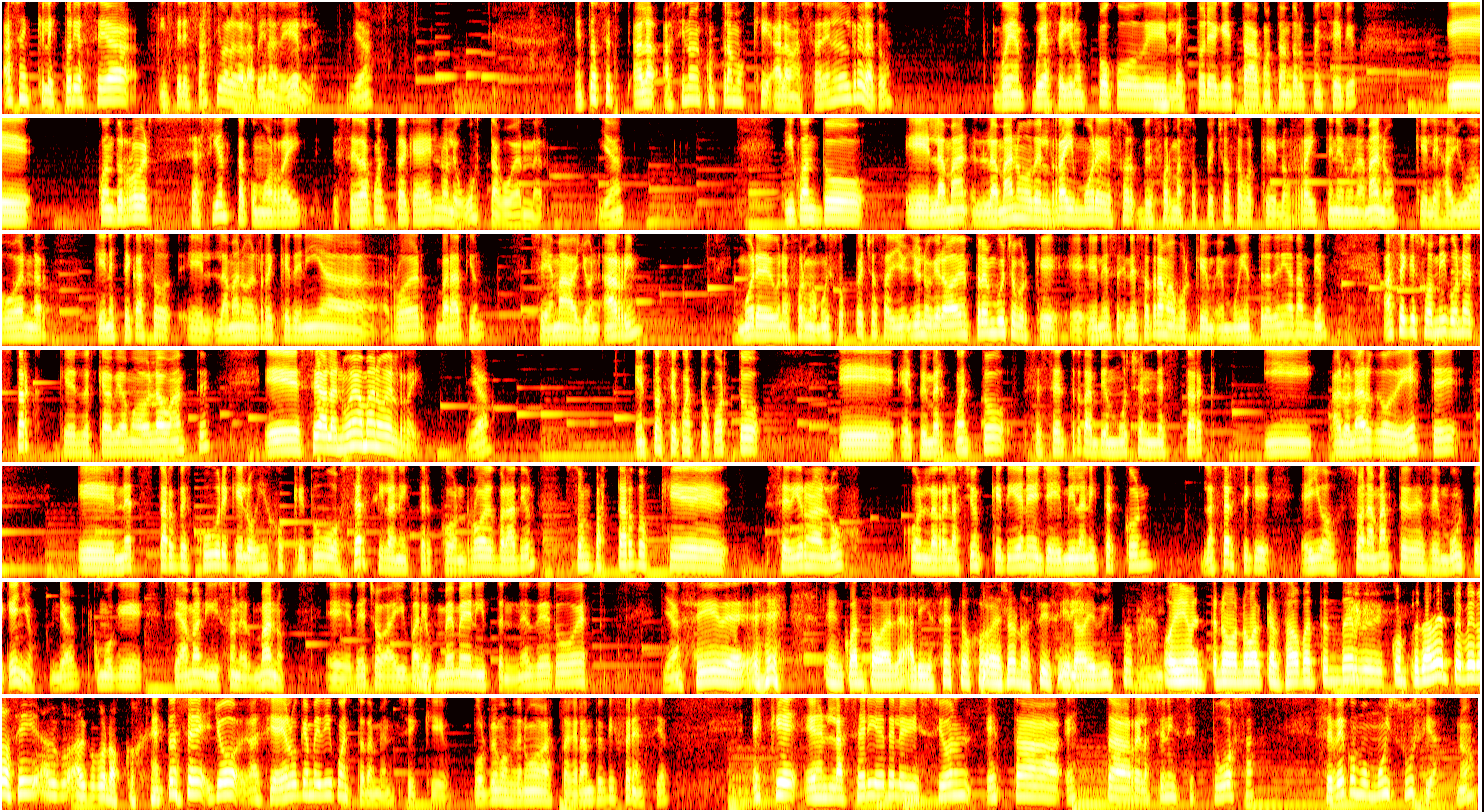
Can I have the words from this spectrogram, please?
hacen que la historia sea interesante y valga la pena leerla, ¿ya? Entonces, así nos encontramos que al avanzar en el relato, voy a, voy a, seguir un poco de la historia que estaba contando al principio. Eh, cuando Robert se asienta como rey, se da cuenta que a él no le gusta gobernar, ¿ya? Y cuando eh, la, mano del rey muere de, forma sospechosa porque los reyes tienen una mano que les ayuda a gobernar, que en este caso la mano del rey que tenía Robert Baratheon se llamaba John Arryn, muere de una forma muy sospechosa. Yo, no quiero adentrar mucho porque eh, en, esa trama porque es muy entretenida también. Hace que su amigo Ned Stark, que es del que habíamos hablado antes, eh, sea la nueva mano del rey. ¿Ya? Entonces, cuento corto, eh, el primer cuento se centra también mucho en Ned Stark Y a lo largo de este, Ned Stark descubre que los hijos que tuvo Cersei Lannister con Robert Baratheon son bastardos que se dieron a luz con la relación que tiene Jaime Lannister con la Cersei, que ellos son amantes desde muy pequeños, ¿ya? Como que se aman y son hermanos. Eh, de hecho, hay varios ah. memes en internet de todo esto. ¿ya? Sí, de, en cuanto al, incesto Juego de Tronos, sí, sí, lo he visto. Obviamente no, no me ha alcanzado para entender completamente, pero sí, algo, algo conozco. Entonces, yo, si hay algo que me di cuenta también, si es que volvemos de nuevo a estas grandes diferencias, es que en la serie de televisión esta, esta relación incestuosa se ve como muy sucia, ¿no?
